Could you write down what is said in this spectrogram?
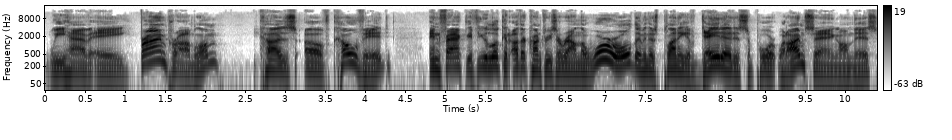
we have a crime problem because of COVID In fact, if you look at other countries around the world, I mean, there's plenty of data to support what I'm saying on this.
